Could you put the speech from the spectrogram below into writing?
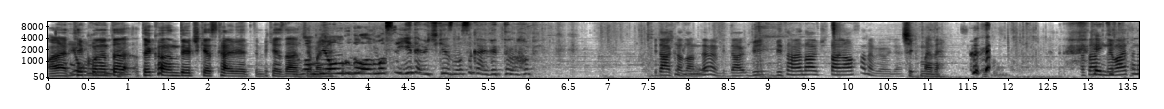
Ana Bir tek oldu. konuda tek konuda üç kez kaybettim. Bir kez daha atacağım Ulan bir onlu da olması iyi de üç kez nasıl kaybettin abi? Bir daha kazan değil mi? Bir daha bir, bir tane daha üç tane alsana böyle. Çıkmadı. Ya sen Peki. Leviathan'ı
